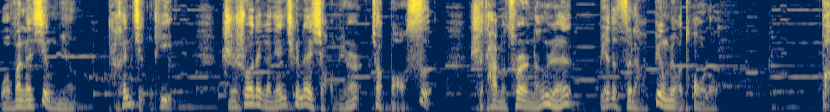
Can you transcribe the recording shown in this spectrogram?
我问了姓名，他很警惕，只说那个年轻人的小名叫宝四，是他们村儿能人，别的资料并没有透露。宝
